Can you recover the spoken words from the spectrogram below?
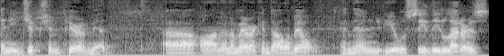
an Egyptian pyramid uh, on an American dollar bill? And then you will see the letters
